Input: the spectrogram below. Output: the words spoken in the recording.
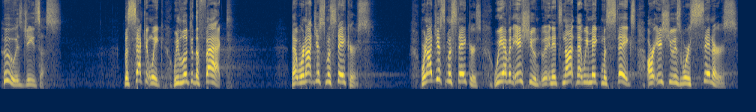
Who is Jesus? The second week, we looked at the fact that we're not just mistakers. We're not just mistakers. We have an issue, and it's not that we make mistakes. Our issue is we're sinners.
